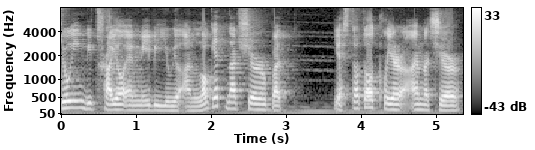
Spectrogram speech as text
doing the trial and maybe you will unlock it not sure but yes total clear i'm not sure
